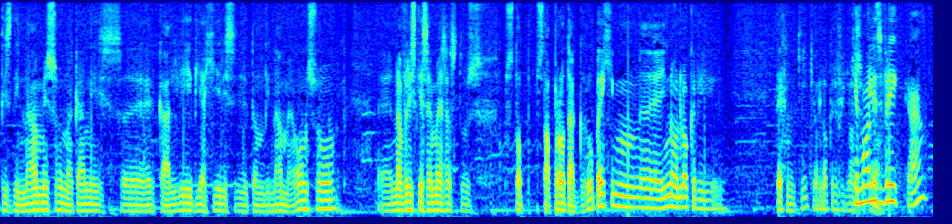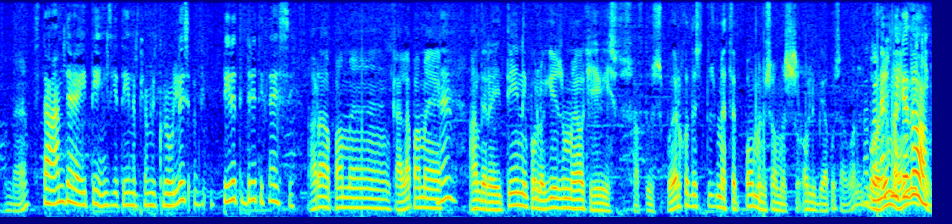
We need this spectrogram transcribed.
τις δυνάμεις σου, να κάνεις ε, καλή διαχείριση των δυνάμεών σου, ε, να βρίσκεσαι μέσα στους, στο, στα πρώτα γκρουπ. Έχει, ε, είναι ολόκληρη τεχνική και ολόκληρη φιλοσοφία. Και μόλις βρήκα Ναι. στα under 18 γιατί είναι πιο μικρούλης β- πήρε την τρίτη θέση. Άρα πάμε καλά, πάμε Ναι. under 18, υπολογίζουμε όχι στους αυτούς που έρχονται, στους μεθεπόμενους όμως Ολυμπιακούς αγώνες. Να τον Μπορεί έχουμε να και είναι εδώ. εκεί.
